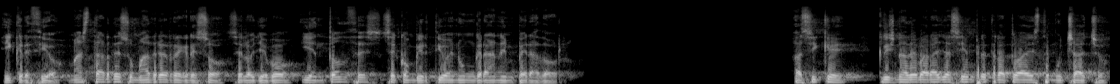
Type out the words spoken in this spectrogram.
y creció. Más tarde su madre regresó, se lo llevó y entonces se convirtió en un gran emperador. Así que Krishna de Varaya siempre trató a este muchacho,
